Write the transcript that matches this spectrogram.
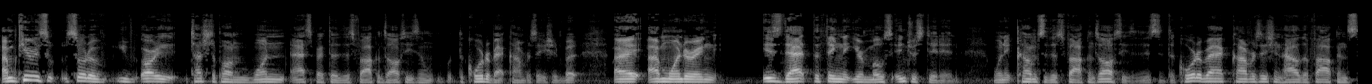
I'm curious. Sort of, you've already touched upon one aspect of this Falcons offseason with the quarterback conversation, but I, I'm wondering, is that the thing that you're most interested in when it comes to this Falcons offseason? Is it the quarterback conversation? How the Falcons,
